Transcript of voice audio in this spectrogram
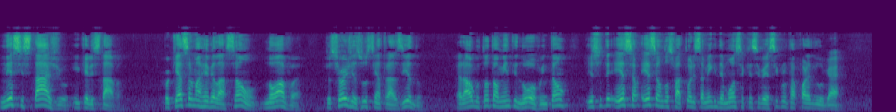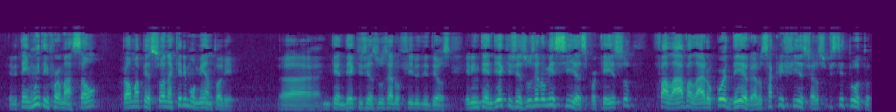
nesse estágio em que ele estava. Porque essa era uma revelação nova que o Senhor Jesus tinha trazido, era algo totalmente novo. Então, isso, esse, esse é um dos fatores também que demonstra que esse versículo está fora de lugar. Ele tem muita informação para uma pessoa naquele momento ali. Uh, entender que Jesus era o Filho de Deus. Ele entendia que Jesus era o Messias, porque isso falava lá, era o cordeiro, era o sacrifício, era o substituto,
